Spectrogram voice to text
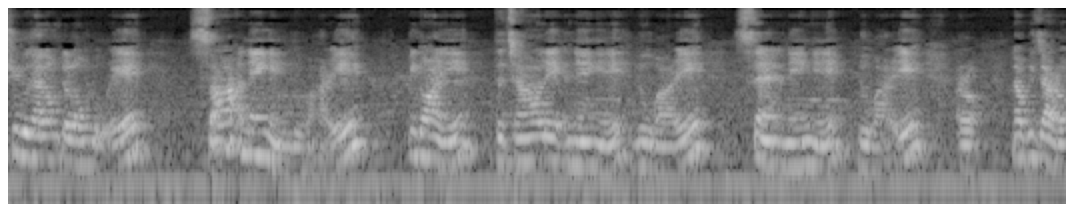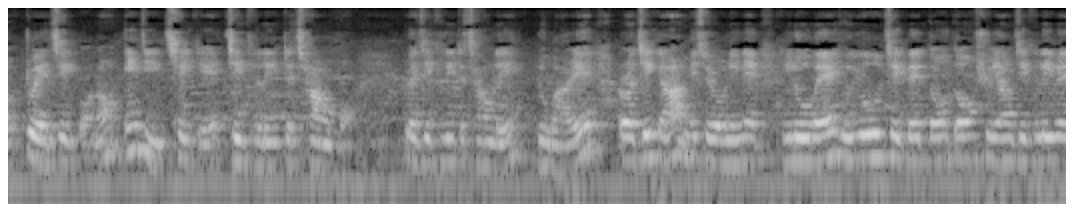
ကျွေးပကံလုံးတစ်လုံးလိုတယ်။စားအနှင်းငယ်လိုပါတယ်။ပြီးသွားရင်တကြားလေးအနှင်းငယ်လိုပါတယ်။ဆန်အနှင်းငယ်လိုပါတယ်။အဲ့တော့ နောက်ပြီးကြတော့တွေ့ချိတ်ပေါ့နော်။အင်ဂျီချိတ်တဲ့ချိတ်ကလေးတစ်ချောင်းပေါ့။ရွယ်ဂျိတ်ကလေးတစ်ချောင်းလေးလိုပါတယ်အဲ့တော့ဂျိတ်ကမစ်စရိုအနေနဲ့ဒီလိုပဲရိုးရိုးဂျိတ်ပဲ33ရွှေရောင်ဂျိတ်ကလေးပဲ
